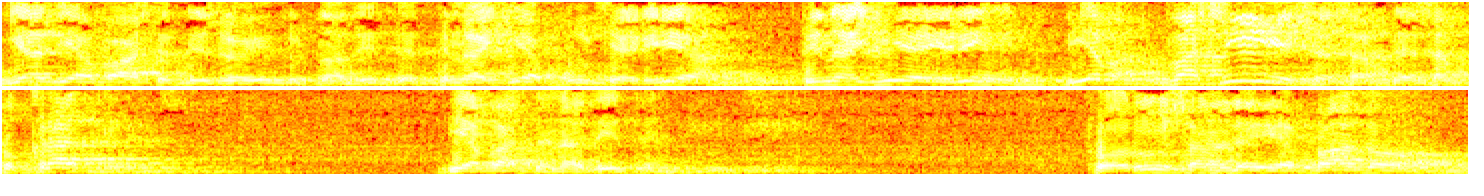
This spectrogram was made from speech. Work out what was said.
Για διαβάστε τη ζωή τους να δείτε. Την Αγία Πουλχερία την Αγία Ειρήνη. Διαβα... βασίλισσες αυτές αυτοκράτηρες. Διαβάστε να δείτε. Φορούσαν λέει επάνω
